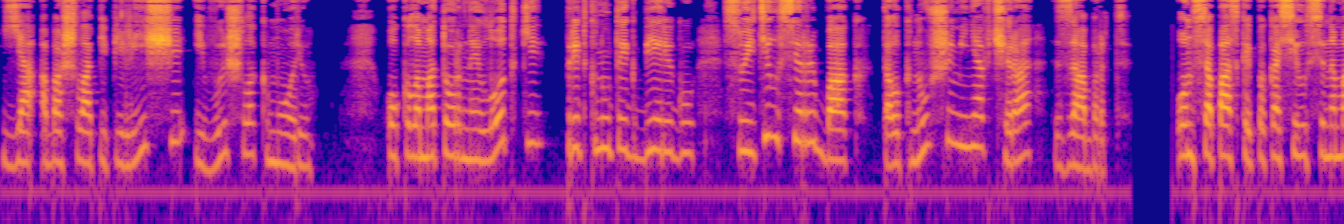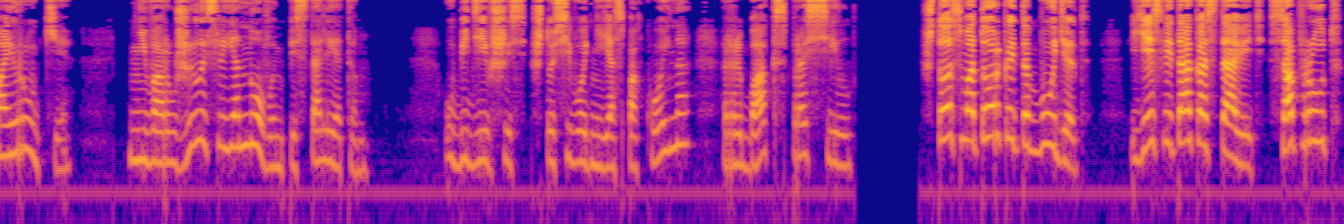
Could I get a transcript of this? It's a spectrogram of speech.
Я обошла пепелище и вышла к морю. Около моторной лодки, приткнутой к берегу, суетился рыбак, толкнувший меня вчера за борт. Он с опаской покосился на мои руки. Не вооружилась ли я новым пистолетом? Убедившись, что сегодня я спокойна, рыбак спросил. «Что с моторкой-то будет? Если так оставить, сопрут!»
